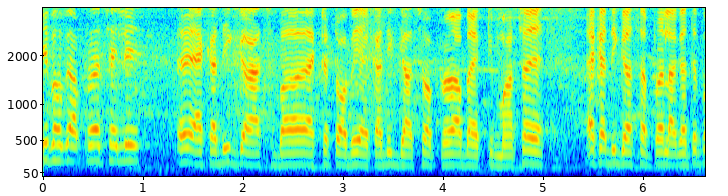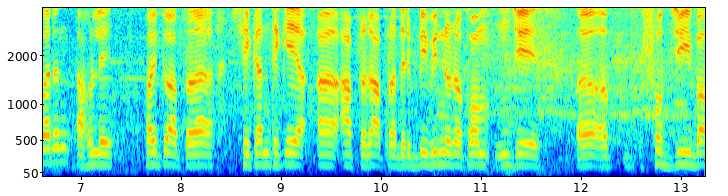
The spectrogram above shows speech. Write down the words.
এইভাবে আপনারা চাইলে একাধিক গাছ বা একটা টবে একাধিক গাছও আপনারা বা একটি মাচায় একাধিক গাছ আপনারা লাগাতে পারেন। তাহলে হয়তো আপনারা সেখান থেকে আপনারা আপনাদের বিভিন্ন রকম যে সবজি বা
